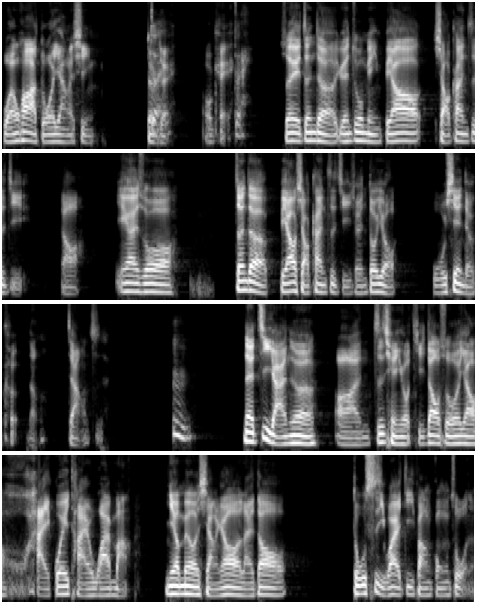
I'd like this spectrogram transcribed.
文化多样性，对不对对？OK，对，所以真的原住民不要小看自己啊、应该说真的不要小看自己，人都有无限的可能，这样子。嗯那既然呢，啊、之前有提到说要海归台湾嘛，你有没有想要来到都市以外的地方工作呢？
